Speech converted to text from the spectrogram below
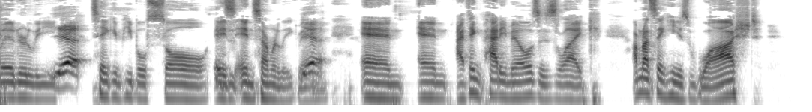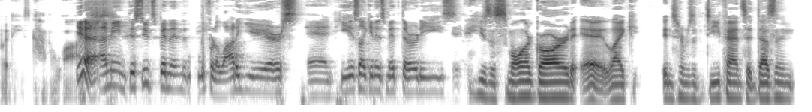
literally Yeah. taking people's soul in It's- in summer league, man. Yeah. And and I think Patty Mills is like I'm not saying he's washed, but he's kind of washed. Yeah, I mean, this dude's been in the league for a lot of years, and he is like in his mid 30s. he's a smaller guard. eh, like in terms of defense, it doesn't.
